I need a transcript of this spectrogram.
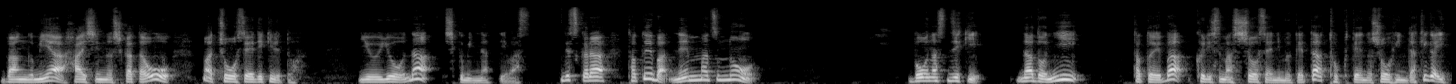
番組や配信の仕方を、まあ、調整できるというような仕組みになっています。ですから、例えば年末のボーナス時期などに、例えばクリスマス商戦に向けた特定の商品だけが一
